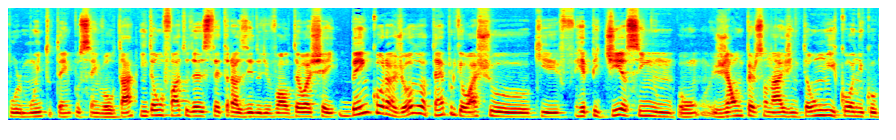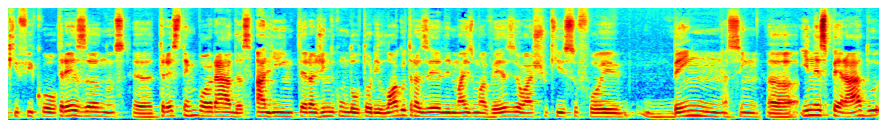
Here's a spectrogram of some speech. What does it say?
por muito tempo sem voltar. Então o fato deles ter trazido de volta eu achei bem corajoso até porque eu acho que repetir assim um, um, já um personagem tão icônico que ficou três anos uh, três temporadas ali interagindo com o doutor e logo trazer ele mais uma vez eu acho que isso foi bem assim uh, inesperado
